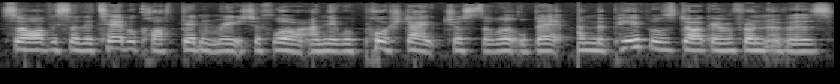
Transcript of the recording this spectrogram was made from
So obviously the tablecloth didn't reach the floor and they were pushed out just a little bit. And the people's dog in front of us,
